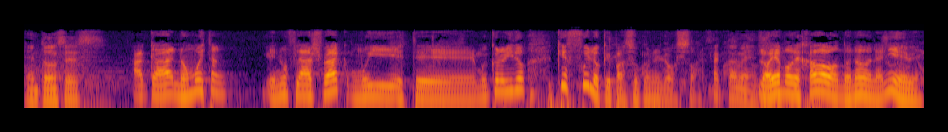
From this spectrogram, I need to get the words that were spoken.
Entonces, Acá nos muestran en un flashback muy este muy colorido qué fue lo que pasó con el oso. exactamente. Lo habíamos dejado abandonado en la nieve.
